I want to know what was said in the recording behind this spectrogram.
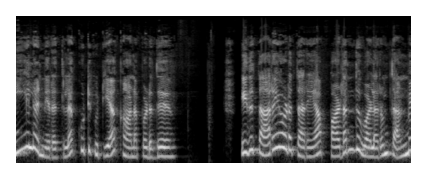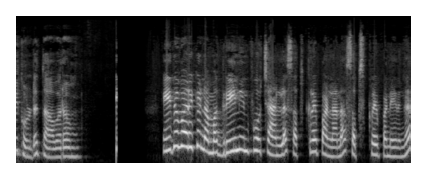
நீல நிறத்துல குட்டி குட்டியா காணப்படுது. இது தரையோட தரையா படர்ந்து வளரும் தன்மை கொண்ட தாவரம். இது வரைக்கும் நம்ம கிரீன் இன்ஃபோ சேனலை சப்ஸ்கிரைப் பண்ணலன்னா சப்ஸ்கிரைப் பண்ணிருங்க.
